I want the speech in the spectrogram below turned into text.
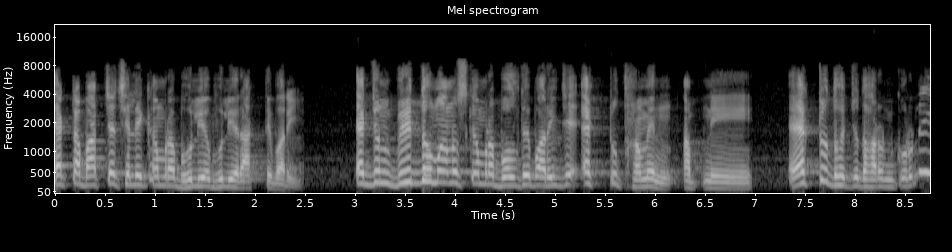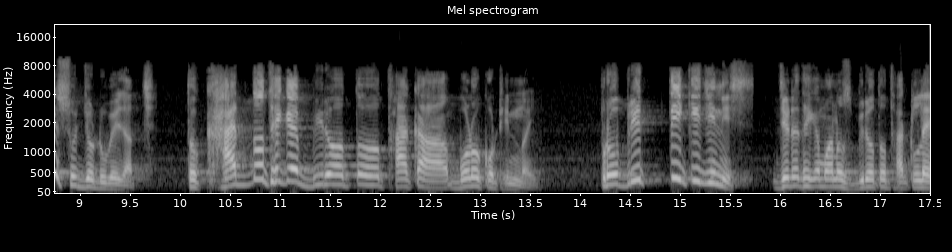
একটা বাচ্চা ছেলেকে আমরা ভুলিয়ে ভুলিয়ে রাখতে পারি। একজন বৃদ্ধ মানুষকে আমরা বলতে পারি যে, একটু থামেন আপনি, একটু ধৈর্য ধারণ করুন, এই সূর্য ডুবে যাচ্ছে। তো খাদ্য থেকে বিরত থাকা বড় কঠিন নয়। প্রবৃত্তি কি জিনিস যেটা থেকে মানুষ বিরত থাকলে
